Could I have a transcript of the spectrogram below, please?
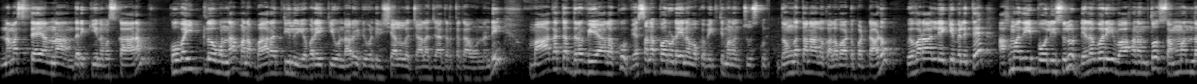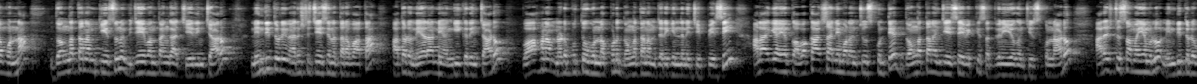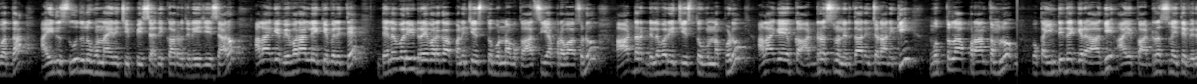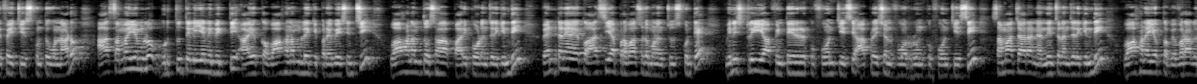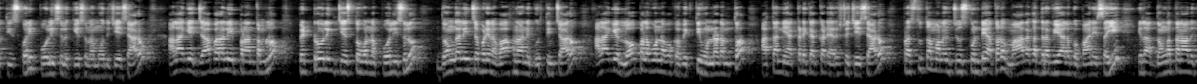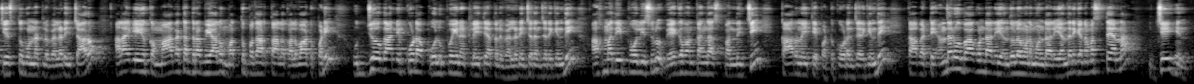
నమస్తే అన్న అందరికీ నమస్కారం. కువైట్లో ఉన్న మన భారతీయులు ఎవరైతే ఉన్నారో ఇటువంటి విషయాలలో చాలా జాగ్రత్తగా ఉండండి. మాదక ద్రవ్యాలకు వ్యసనపరుడైన ఒక వ్యక్తి మనం చూసుకుంటే దొంగతనాలకు అలవాటు పడ్డాడు. వివరాల్లోకి వెళితే అహ్మదీ పోలీసులు డెలివరీ వాహనంతో సంబంధం ఉన్న దొంగతనం కేసును విజయవంతంగా ఛేదించారు. నిందితుడిని అరెస్టు చేసిన తర్వాత అతడు నేరాన్ని అంగీకరించాడు. వాహనం నడుపుతూ ఉన్నప్పుడు దొంగతనం జరిగిందని చెప్పేసి అలాగే ఆ యొక్క అవకాశాన్ని మనం చూసుకుంటే దొంగతనం చేసే వ్యక్తి సద్వినియోగం చేసుకున్నాడు. అరెస్టు సమయంలో నిందితుడి వద్ద ఐదు సూదులు ఉన్నాయని చెప్పేసి అధికారులు తెలియజేశారు. అలాగే వివరాల్లోకి వెళితే డెలివరీ డ్రైవర్గా పనిచేస్తూ ఉన్న ఒక ఆసియా ప్రవాసుడు ఆర్డర్ డెలివరీ చేస్తూ ఉన్నప్పుడు అలాగే యొక్క అడ్రస్ను నిర్ధారించడానికి ముత్తులా ప్రాంతంలో ఒక ఇంటి దగ్గర ఆగి ఆ యొక్క అడ్రస్ను అయితే వెరిఫై చేసుకుంటూ ఉన్నాడు. ఆ సమయంలో గుర్తు తెలియని వ్యక్తి ఆ యొక్క వాహనంలోకి ప్రవేశించి వాహనంతో సహా పారిపోవడం జరిగింది. వెంటనే ఆ యొక్క ఆసియా ప్రవాసుడు మనం చూసుకుంటే మినిస్ట్రీ ఆఫ్ ఇంటీరియర్కు ఫోన్ చేసి ఆపరేషన్ ఫోన్ రూమ్కు ఫోన్ చేసి సమాచారాన్ని అందించడం జరిగింది. వాహన యొక్క వివరాలు తీసుకొని పోలీసులు కేసు నమోదు చేశారు. అలాగే జాబర్ అలీ ప్రాంతంలో పెట్రోలింగ్ చేస్తూ ఉన్న పోలీసులు దొంగలించబడిన వాహనాన్ని గుర్తించారు. అలాగే లోపల ఉన్న ఒక వ్యక్తి ఉండడంతో అతన్ని అక్కడికక్కడ అరెస్ట్ చేశాడు. ప్రస్తుతం మనం చూసుకుంటే అతడు మాదక ద్రవ్యాలకు బానిసయ్యి ఇలా దొంగతనాలు చేస్తూ ఉన్నట్లు వెల్లడించారు. అలాగే ఈ యొక్క మాదక ద్రవ్యాలు మత్తు పదార్థాలకు అలవాటు పడి ఉద్యోగాన్ని కూడా కోల్పోయినట్లయితే అతను వెల్లడించడం జరిగింది. అహ్మదీ పోలీసులు వేగవంతంగా స్పందించి కారునైతే పట్టుకోవడం జరిగింది. కాబట్టి అందరూ బాగుండాలి అందులో మనం ఉండాలి. అందరికీ నమస్తే అన్న. జై హింద్.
